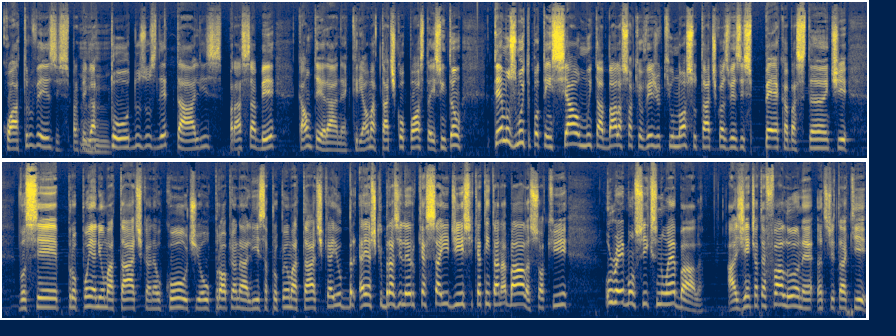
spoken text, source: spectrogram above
quatro vezes, pra pegar todos os detalhes pra saber counterar, né, criar uma tática oposta a isso. Então, temos muito potencial, muita bala, só que eu vejo que o nosso tático às vezes peca bastante. Você propõe ali uma tática, né? O coach ou o próprio analista propõe uma tática e o, acho que o brasileiro quer sair disso e quer tentar na bala. Só que o Rainbow Six não é bala. A gente até falou, né, antes de estar aqui.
